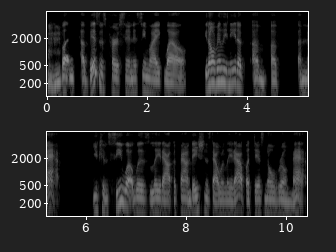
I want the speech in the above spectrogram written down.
hmm But a business person, it seemed like, well, you don't really need a um, a a map. You can see what was laid out, the foundations that were laid out, but there's no real map.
